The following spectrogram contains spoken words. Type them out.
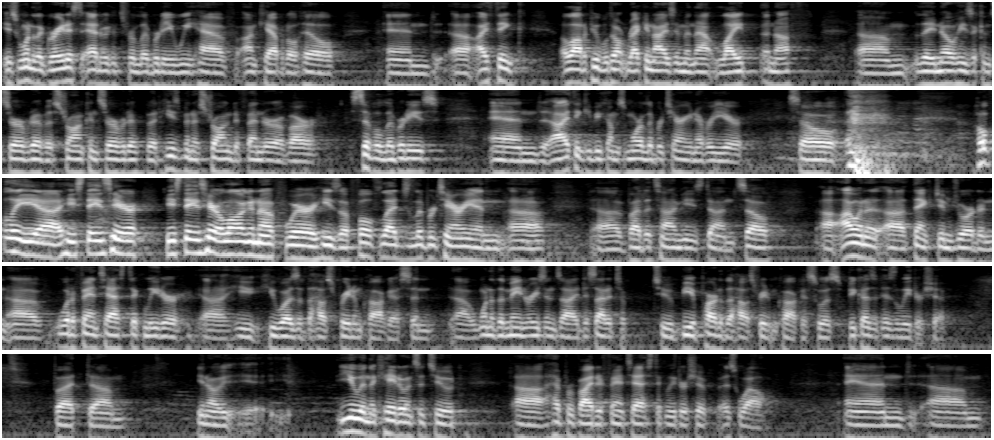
is one of the greatest advocates for liberty we have on Capitol Hill, and uh, I think a lot of people don't recognize him in that light enough. Um, they know he's a conservative, a strong conservative, but he's been a strong defender of our civil liberties, and I think he becomes more libertarian every year. So. hopefully uh, he stays here. He stays here long enough where he's a full-fledged libertarian uh, uh, by the time he's done. So uh, I want to uh, thank Jim Jordan. Uh, what a fantastic leader uh, he, he was of the House Freedom Caucus. And uh, one of the main reasons I decided to, to be a part of the House Freedom Caucus was because of his leadership. But, um, you know, you and the Cato Institute have provided fantastic leadership as well. And um,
